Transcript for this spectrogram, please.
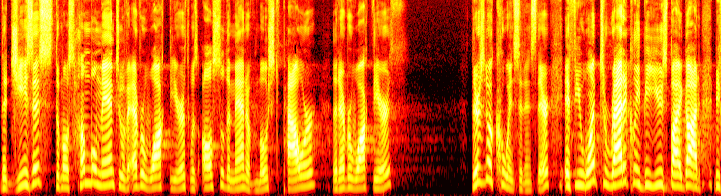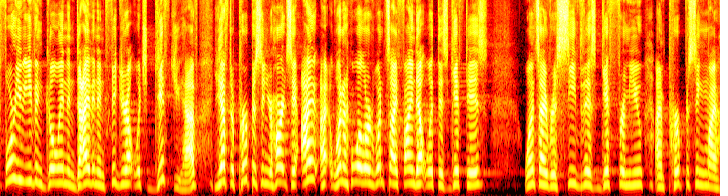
that Jesus, the most humble man to have ever walked the earth, was also the man of most power that ever walked the earth? There's no coincidence there. If you want to radically be used by God, before you even go in and dive in and figure out which gift you have, you have to purpose in your heart and say, I, I when, well, Lord, once I find out what this gift is, once I receive this gift from you, I'm purposing my,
